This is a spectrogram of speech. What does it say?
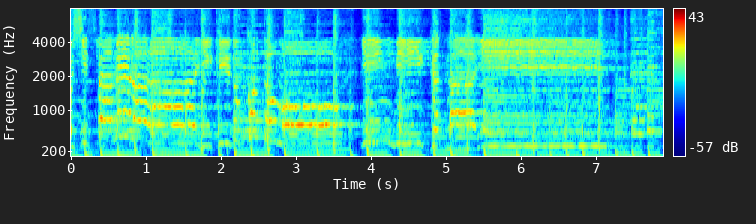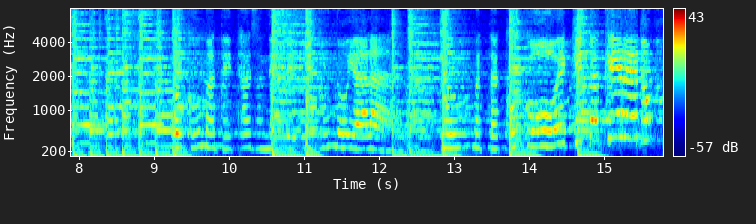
もしダメなら生きることも意味がない。どこまで訪ねていくのやら。今日またここへ来たけれど。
